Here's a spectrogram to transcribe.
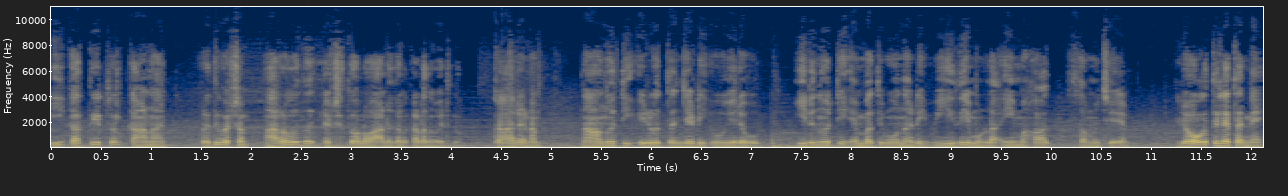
ഈ കത്തീഡ്രൽ കാണാൻ പ്രതിവർഷം അറുപത് ലക്ഷത്തോളം ആളുകൾ കടന്നു വരുന്നു കാരണം നാനൂറ്റി എഴുപത്തഞ്ചടി ഉയരവും ഇരുന്നൂറ്റി എൺപത്തിമൂന്ന് അടി വീതിയുമുള്ള ഈ മഹാ സമുച്ചയം ലോകത്തിലെ തന്നെ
